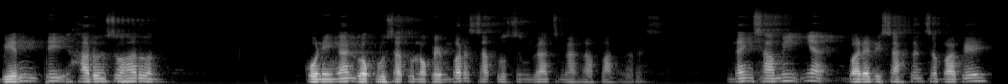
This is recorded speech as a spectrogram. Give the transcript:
Binti Harun Suharun. Kuningan 21 November 1998 leres. Neng Saminya pada disahkan sebagai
